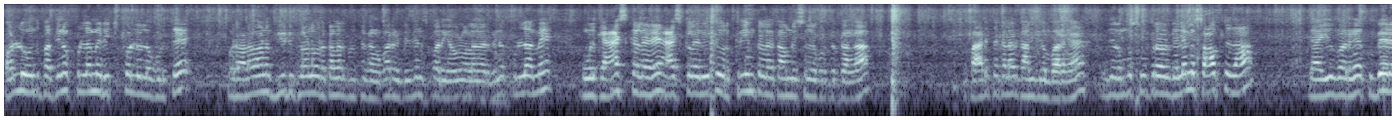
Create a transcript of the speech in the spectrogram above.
பல்லு வந்து பார்த்தீங்கன்னா ஃபுல்லாமே ரிச் பல்லுவில் கொடுத்து ஒரு அழகான பியூட்டிஃபுல்லான ஒரு கலர் கொடுத்துருக்காங்க. பாருங்க டிசைன்ஸ் பாருங்கள் எவ்வளோ அழகாக இருக்குன்னு. ஃபுல்லாமே உங்களுக்கு ஆஷ் கலரு ஆஷ் கலர் விட்டு ஒரு க்ரீம் கலர் காம்பினேஷனில் கொடுத்துருக்காங்க. இப்போ அடுத்த கலர் காமிக்கிறோம் பாருங்கள் இது ரொம்ப சூப்பராக இருக்குது எல்லாமே சாஃப்ட்டு தான். இது பாருங்கள் குபேர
